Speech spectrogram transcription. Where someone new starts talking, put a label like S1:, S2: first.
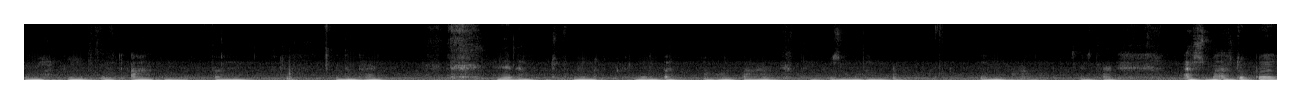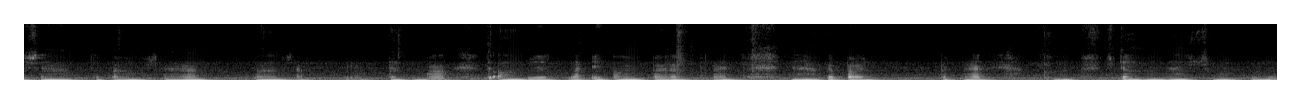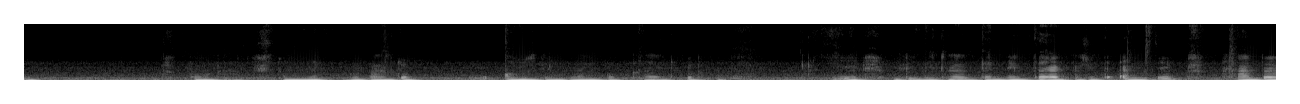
S1: und Augen in the back. And I want to in back of my back. Take was one thing just that as much as the out, the birds out. That's my the obvious like in all birds, right? Yeah, the bird, the bird. Still on that small. Roberto Minni höfðinu þegar þessi endi hafa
